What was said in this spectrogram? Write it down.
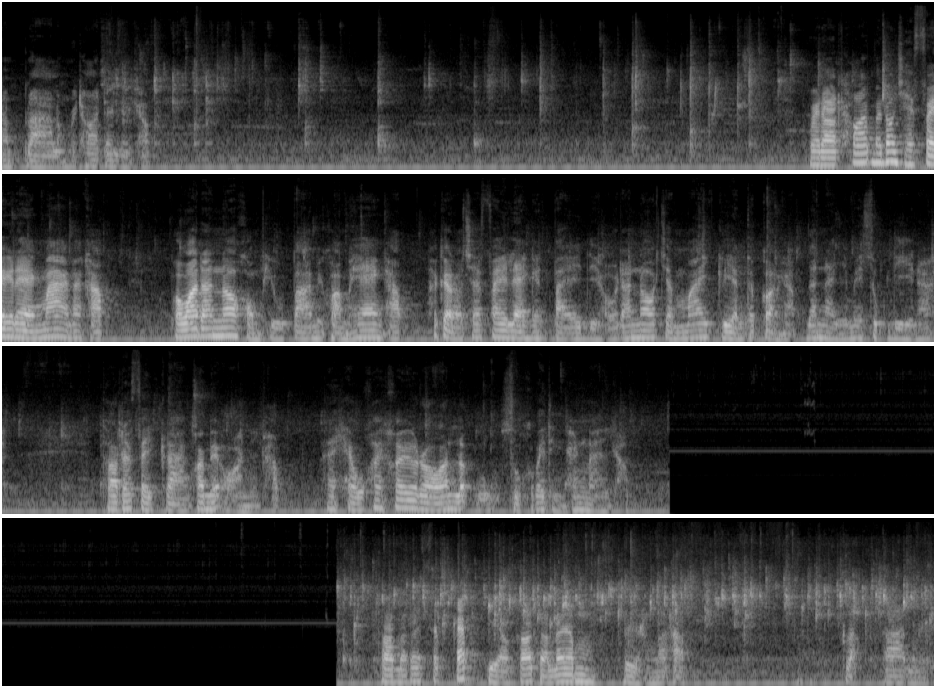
นำปลาลงไปทอดได้เลยครับ เวลาทอดไม่ต้องใช้ไฟแรงมากนะครับ เพราะว่าด้านนอกของผิวปลามีความแห้งครับ ถ้าเกิดเราใช้ไฟแรงเกินไปเดี๋ยวด้านนอกจะไหม้เกรียมซะก่อนครับ ด้านในยังไม่สุกดีนะ ทอดด้วยไฟกลางค่อยไม่อ่อนนะครับ ให้เขาค่อยๆ ร้อนและอุสุกเข้าไปถึงข้างในครับ ทอดมาได้สักแป๊บเดียวก็จะเริ่มเหลืองแล้วครับ กลับด้านเลย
